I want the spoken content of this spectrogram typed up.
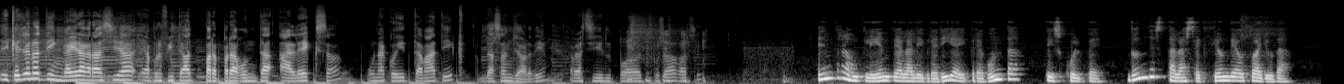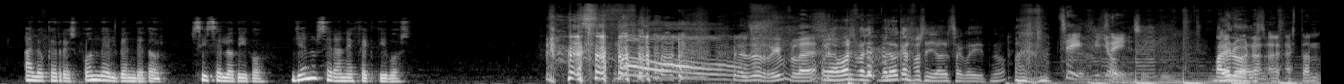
I que jo no tinc gaire gràcia, he aprofitat per preguntar a Alexa un acudit temàtic de Sant Jordi. A veure si el pot posar, Garci. Entra un cliente a la librería y pregunta, disculpe, ¿dónde está la sección de autoayuda? A lo que responde el vendedor, si se lo digo, ya no serán efectivos. Oh! És horrible, eh? Bueno, llavors, voleu, que els faci jo els acudits, no? Sí, millor. Sí, sí. Vale, bueno, doncs, no, estan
